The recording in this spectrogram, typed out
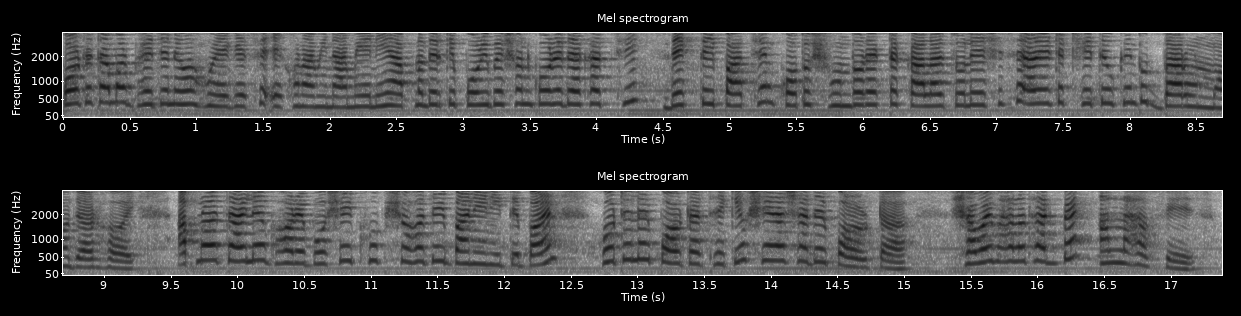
পরোটাটা আমার ভেজে নেওয়া হয়ে গেছে। এখন আমি নামিয়ে নিয়ে আপনাদেরকে পরিবেশন করে দেখাচ্ছি। দেখতেই পাচ্ছেন কত সুন্দর একটা কালার চলে এসেছে। আর এটা খেতেও কিন্তু দারুণ মজার হয়। আপনারা চাইলে ঘরে বসেই খুব সহজেই বানিয়ে নিতে পারেন হোটেলের পরোটার থেকেও সেরা স্বাদের পরোটা। সবাই ভালো থাকবেন। আল্লাহ হাফেজ।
